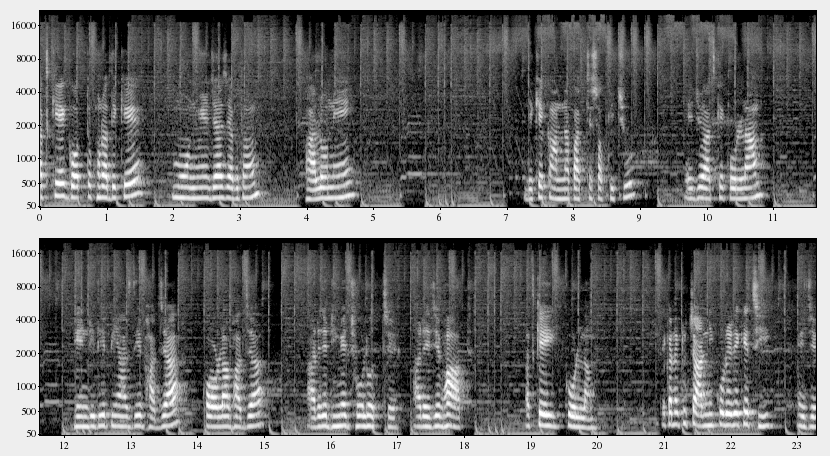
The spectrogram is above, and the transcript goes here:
আজকে গর্ত খোঁড়া দেখে মন মেজাজ একদম ভালো নেই। দেখে কান্না পাচ্ছে সব কিছু। এই যে আজকে করলাম ভেন্ডি দিয়ে, পেঁয়াজ দিয়ে ভাজা, করলা ভাজা, আর এই যে ডিমের ঝোল হচ্ছে, আর এই যে ভাত আজকে এই করলাম। এখানে একটু চাটনি করে রেখেছি, এই যে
